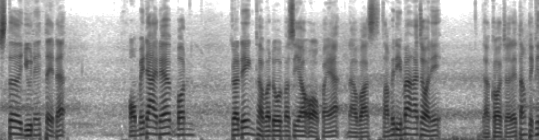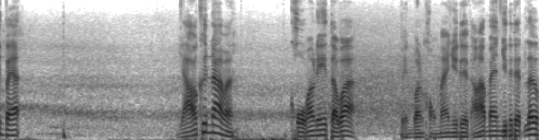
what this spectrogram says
สเตอร์ยูไนเต็ดอะออกไม่ได้นะบอล กระเด้งขับมาโดนมาเซียออกไปอะนาวัสทำไม่ดีมากนะจังหวะนี้ แล้วก็จะได้ตั้งติดขึ้นไปอะยาวขึ้นหน้ามา โขมาตรงนี้แต่ว่าเป็นบอลของแมนยู i นเต็ดเอาครับแมนยู i นเต็ดเริ่ม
